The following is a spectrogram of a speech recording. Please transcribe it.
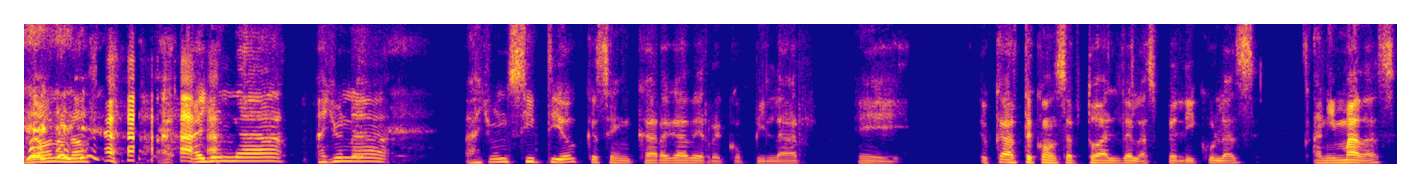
No, no, no. hay una, hay una hay un sitio que se encarga de recopilar eh, arte conceptual de las películas animadas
